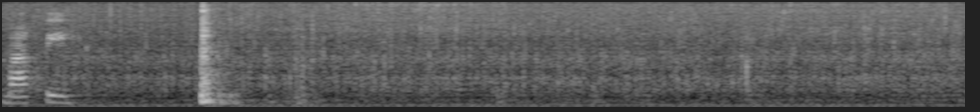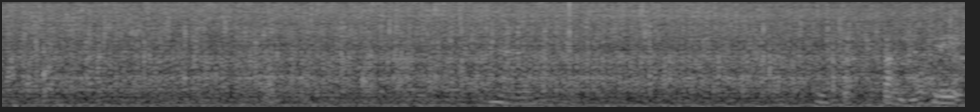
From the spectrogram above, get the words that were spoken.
bati. Ulit.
